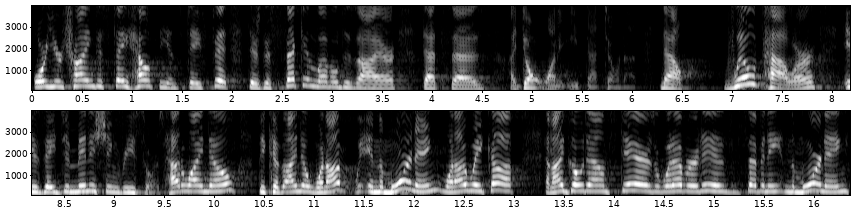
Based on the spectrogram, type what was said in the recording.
or you're trying to stay healthy and stay fit. There's a second level desire that says, I don't want to eat that donut. Now, Willpower is a diminishing resource. How do I know? Because I know when I'm in the morning, when I wake up and I go downstairs or whatever it is, seven, eight in the morning,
